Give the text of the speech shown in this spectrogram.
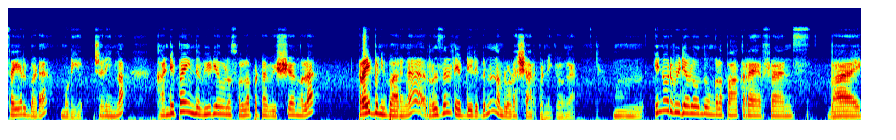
செயல்பட முடியும். சரிங்களா? கண்டிப்பாக இந்த வீடியோவில் சொல்லப்பட்ட விஷயங்களை ட்ரை பண்ணி பாருங்கள் ரிசல்ட் எப்படி இருக்குன்னு நம்மளோட ஷேர் பண்ணிக்கோங்க. இன்னொரு வீடியோவில் வந்து உங்களை பார்க்குறேன் ஃப்ரெண்ட்ஸ் பாய்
